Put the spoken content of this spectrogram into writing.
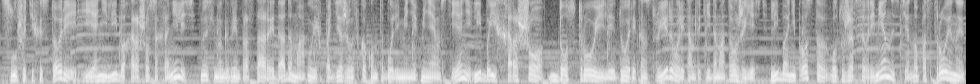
слушать их истории, и они либо хорошо сохранились, ну если мы говорим про старые да, дома, ну их поддерживают в каком-то более-менее вменяемом состоянии, либо их хорошо достроили, дореконструировали, там такие дома тоже есть, либо они просто вот уже в современности, но построены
